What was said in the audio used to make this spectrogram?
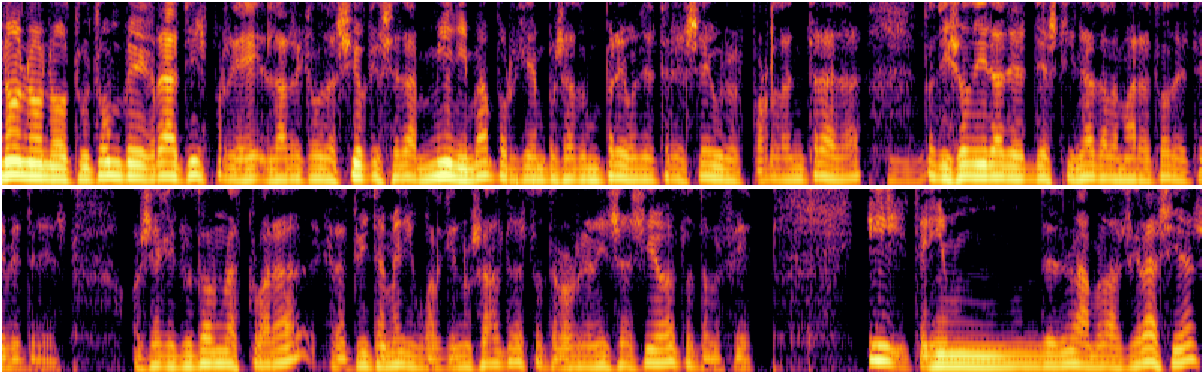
No, no, no, tothom ve gratis perquè la recaudació que serà mínima perquè hem posat un preu de 3 euros per l'entrada, mm. tot això dirà de, destinat a la marató de TV3. O sigui que tothom actuarà gratuïtament igual que nosaltres, tota l'organització, tot el fet. I tenim de donar les gràcies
